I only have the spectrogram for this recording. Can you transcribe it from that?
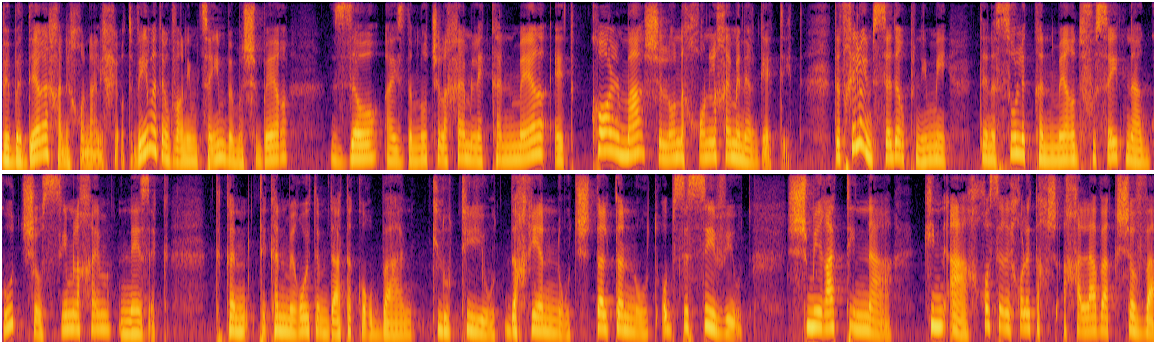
ובדרך הנכונה לחיות. ואם אתם כבר נמצאים במשבר, זו ההזדמנות שלכם לקנמר את כל מה שלא נכון לכם אנרגטית. תתחילו עם סדר פנימי, תנסו לקנמר דפוסי התנהגות שעושים לכם נזק. תקנמרו את עמדת הקורבן, תלותיות, דחיינות, שתלטנות, אובססיביות, שמירת טינה, קנאה, חוסר יכולת הכלה והקשבה.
